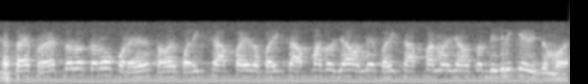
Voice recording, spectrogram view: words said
છતાંય પ્રયત્ન તો કરવો પડે. ને તમે પરીક્ષા આપવા તો પરીક્ષા આપવા તો જાઓ. ને પરીક્ષા આપવા ન જાઓ તો ડિગ્રી કેવી રીતે મળે?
